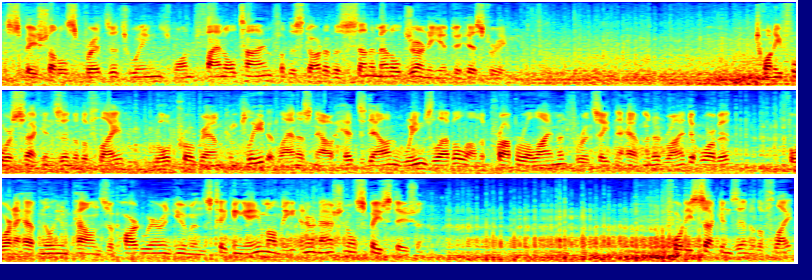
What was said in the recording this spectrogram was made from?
The space shuttle spreads its wings one final time for the start of a sentimental journey into history. 24 seconds into the flight, roll program complete. Atlantis now heads down, wings level on the proper alignment for its eight and a half minute ride to orbit. Four and a half million pounds of hardware and humans taking aim on the International Space Station. 40 seconds into the flight,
